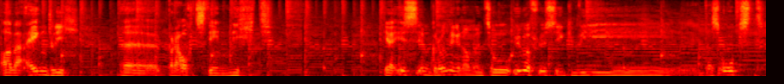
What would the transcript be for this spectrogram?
aber eigentlich äh, braucht es den nicht. Der ist im Grunde genommen so überflüssig wie das Obst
